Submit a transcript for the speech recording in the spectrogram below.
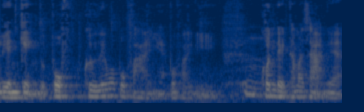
เรียนเก่งด้วยโปรคือเรียกว่าโปรไฟล์ไงโปรไฟล์ดีอืมคนเด็กธรรมศาสตร์เนี่ย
